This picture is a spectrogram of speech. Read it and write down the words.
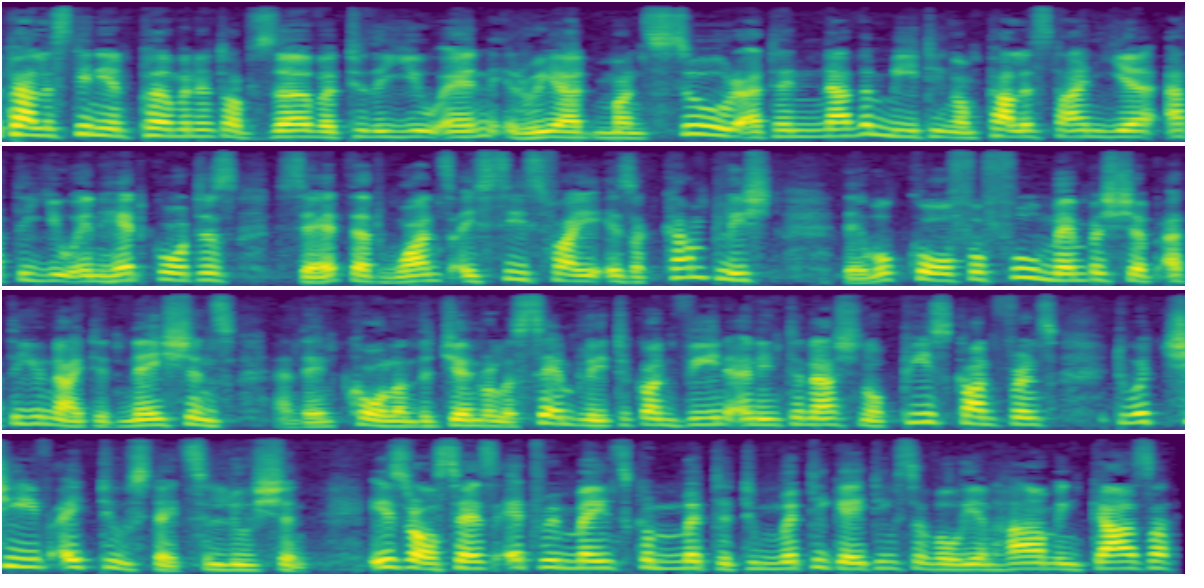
The Palestinian permanent observer to the UN, Riyad Mansour, at another meeting on Palestine here at the UN headquarters, said that once a ceasefire is accomplished, they will call for full membership at the United Nations and then call on the General Assembly to convene an international peace conference to achieve a two state solution. Israel says it remains committed to mitigating civilian harm in Gaza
